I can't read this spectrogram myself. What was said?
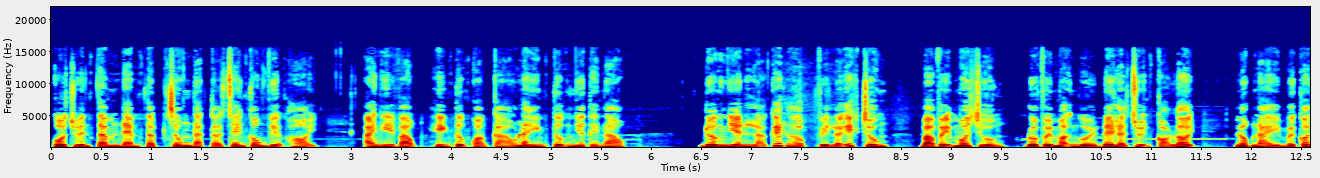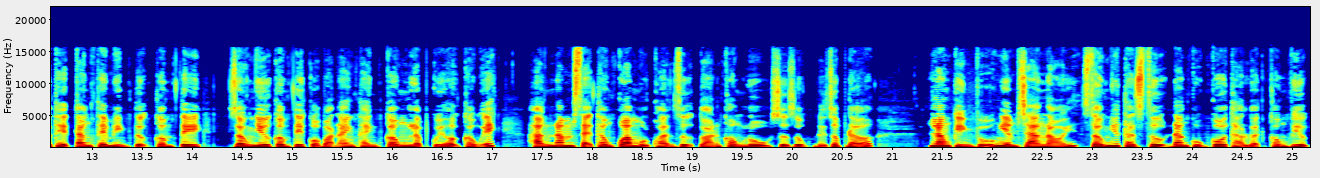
Cô chuyên tâm đem tập trung đặt ở trên công việc hỏi, anh hy vọng hình tượng quảng cáo là hình tượng như thế nào? Đương nhiên là kết hợp vì lợi ích chung, bảo vệ môi trường, đối với mọi người đây là chuyện có lợi. Lúc này mới có thể tăng thêm hình tượng công ty, giống như công ty của bọn anh thành công lập quỹ hội công ích, hàng năm sẽ thông qua một khoản dự toán khổng lồ sử dụng để giúp đỡ. Long Kình Vũ nghiêm trang nói, giống như thật sự đang cùng cô thảo luận công việc.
